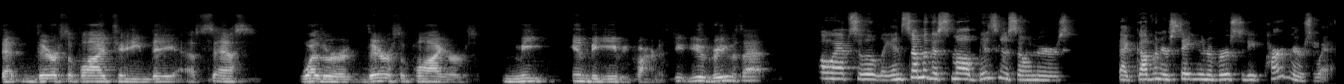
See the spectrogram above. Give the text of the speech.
That their supply chain they assess whether their suppliers meet MBE requirements. Do you agree with that? Oh, absolutely. And some of the small business owners that Governor State University partners with.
